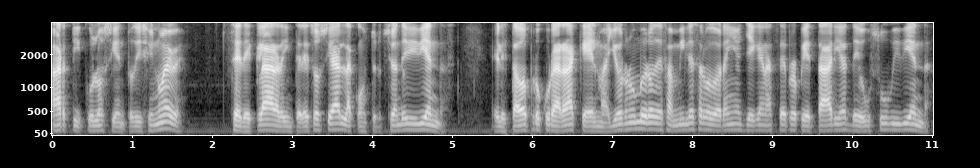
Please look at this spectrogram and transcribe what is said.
Artículo 119. Se declara de interés social la construcción de viviendas. El Estado procurará que el mayor número de familias salvadoreñas lleguen a ser propietarias de su vivienda.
